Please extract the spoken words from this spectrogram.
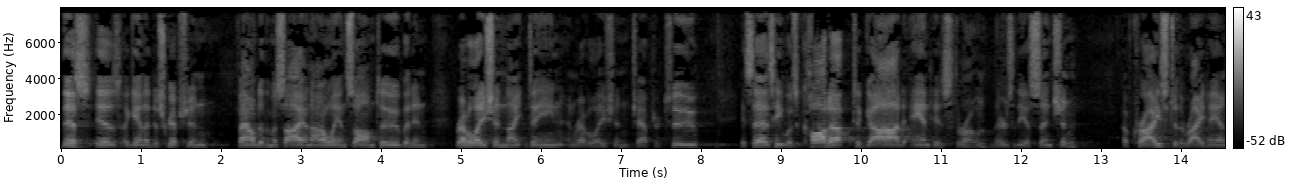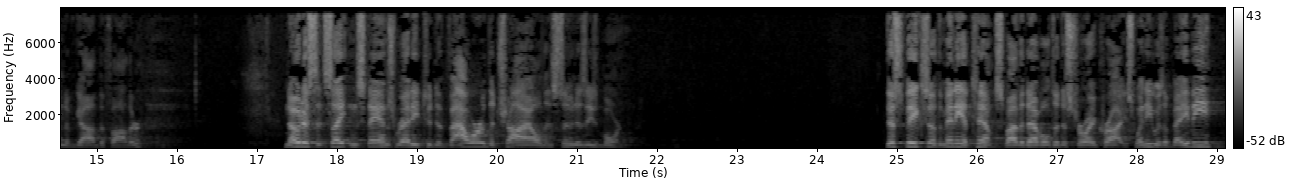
This is, again, a description found of the Messiah not only in Psalm 2, but in Revelation 19 and Revelation chapter 2. It says he was caught up to God and his throne. There's the ascension of Christ to the right hand of God the Father. Notice that Satan stands ready to devour the child as soon as he's born. This speaks of the many attempts by the devil to destroy Christ. When he was a baby,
